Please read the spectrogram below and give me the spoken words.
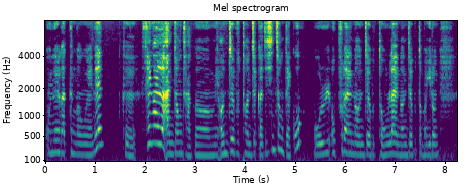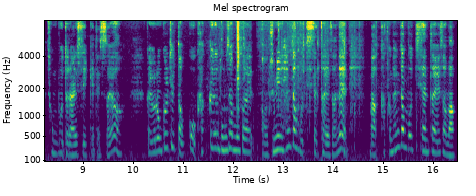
오늘 같은 경우에는 그 생활 안정 자금이 언제부터 언제까지 신청되고 뭐 올- 오프라인은 언제부터 온라인 언제부터 막 이런 정보들을 알 수 있게 됐어요. 그러니까 이런 꿀팁도 없고 가끔 동사무소에 어, 주민행정복지센터에서는 막 가끔 행정복지센터에서 막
